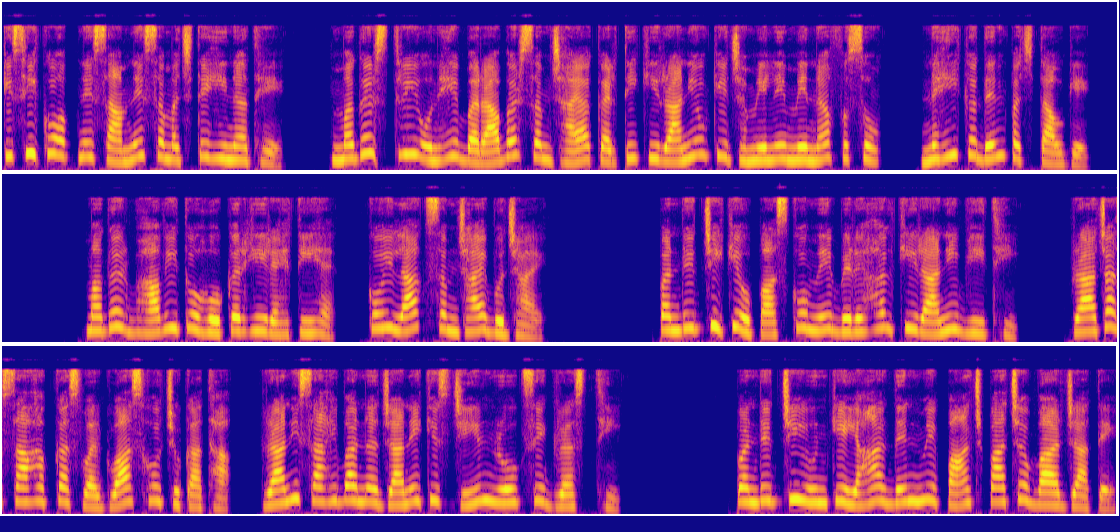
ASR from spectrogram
किसी को अपने सामने समझते ही न थे, मगर स्त्री उन्हें बराबर समझाया करती कि रानियों के झमेले में न फंसो, नहीं का दिन पछताओगे। मगर भावी तो होकर ही रहती है, कोई लाख समझाए बुझाए। पंडित जी के उपासकों में बिरहल की रानी भी थी। राजा साहब का स्वर्गवास हो चुका था। रानी साहिबा न जाने किस जीर्ण रोग से ग्रस्त थी। पंडित जी उनके यहाँ दिन में पाँच पाँच बार जाते।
